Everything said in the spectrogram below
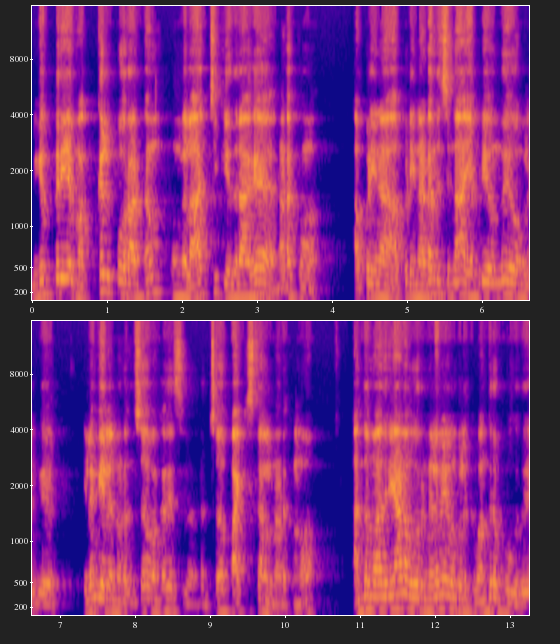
மிகப்பெரிய மக்கள் போராட்டம் உங்கள் ஆட்சிக்கு எதிராக நடக்கும். அப்படி அப்படி நடந்துச்சுன்னா, எப்படி வந்து உங்களுக்கு இலங்கையில நடந்துச்சோ, வங்கதேசத்துல நடந்துச்சோ, பாகிஸ்தான்ல நடக்குமோ, அந்த மாதிரியான ஒரு நிலைமை உங்களுக்கு வந்துற போகுது.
